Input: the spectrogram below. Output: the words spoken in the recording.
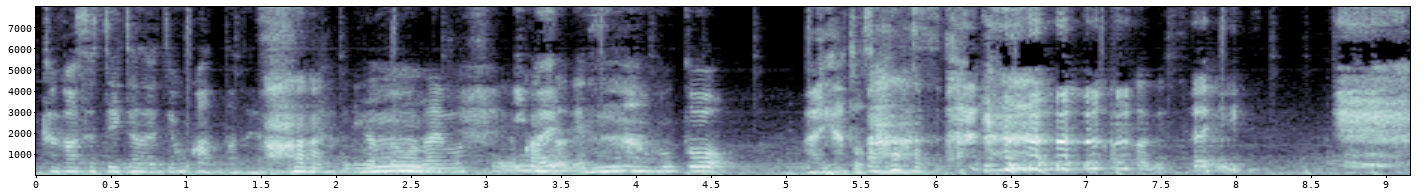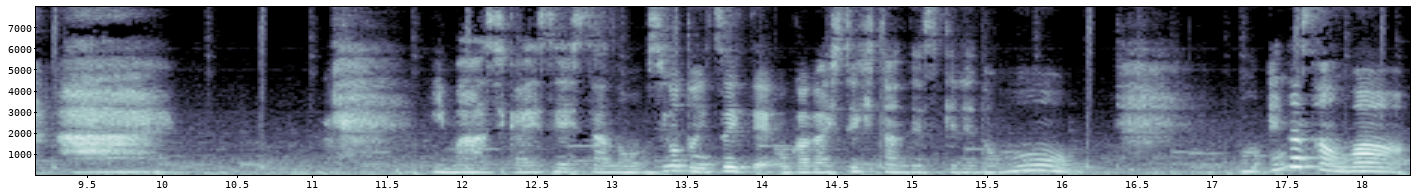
伺わせていただいてよかったです。ありがとうございます。よかったです。うん本当ありがとうございます。かったです。はい。はい。今、歯科衛生士さんのお仕事についてお伺いしてきたんですけれども、もうえなさんは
